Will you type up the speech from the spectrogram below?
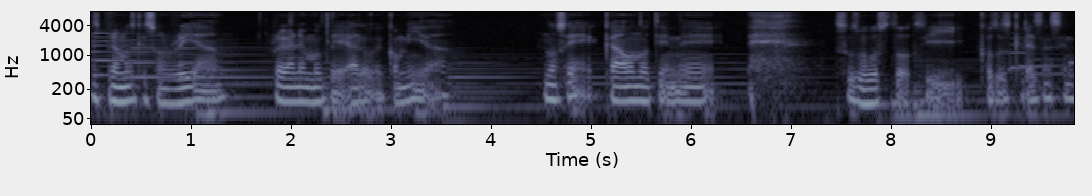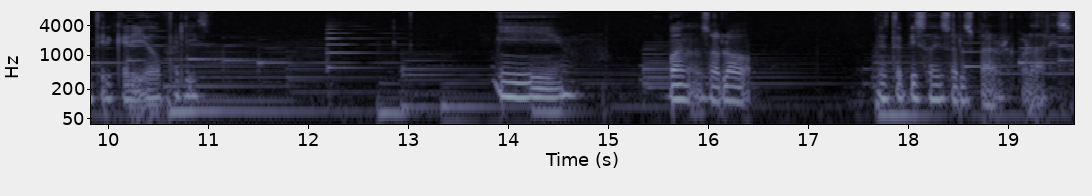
Esperemos que sonría, regalémosle algo de comida. No sé, cada uno tiene sus gustos y cosas que le hacen sentir querido, feliz. Y bueno, solo este episodio solo es para recordar eso.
